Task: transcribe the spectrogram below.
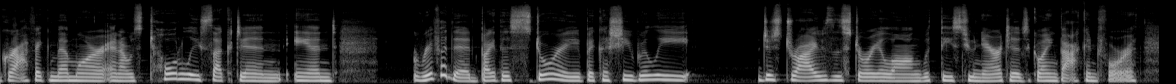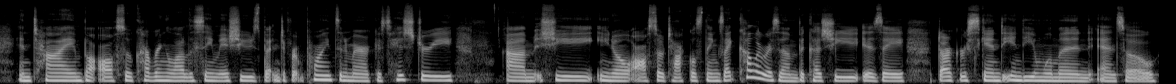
graphic memoir, and I was totally sucked in and riveted by this story because she really just drives the story along with these two narratives going back and forth in time, but also covering a lot of the same issues, but in different points in America's history. Um, she, you know, also tackles things like colorism because she is a darker skinned Indian woman. And so,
